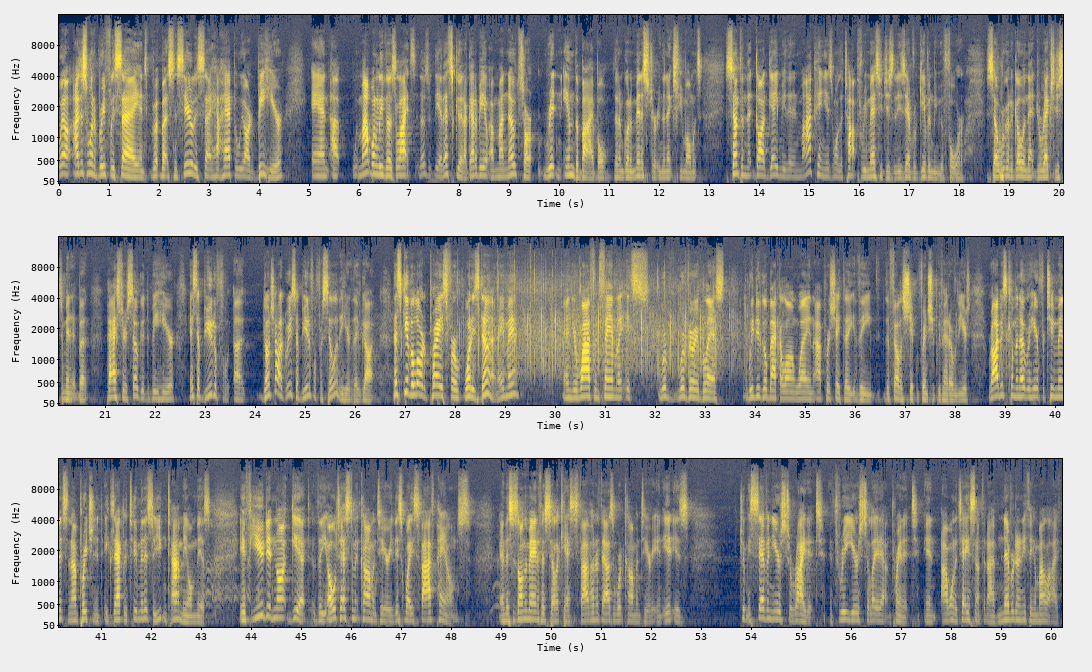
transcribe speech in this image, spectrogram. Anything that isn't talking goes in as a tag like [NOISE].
Well, I just want to briefly say, and but, sincerely say, how happy we are to be here, and uh, we might want to leave those lights. Those, yeah, that's good. I got to be. Uh, my notes are written in the Bible that I'm going to minister in the next few moments. Something that God gave me that, in my opinion, is one of the top three messages that He's ever given me before. So we're going to go in that direction just a minute. But Pastor, it's so good to be here. It's a beautiful. Uh, don't y'all agree? It's a beautiful facility here they've got. Let's give the Lord a praise for what He's done. Amen and your wife and family. It's we're we're very blessed. We do go back a long way, and I appreciate the the the fellowship and friendship we've had over the years. Robbie's coming over here for two minutes, and I'm preaching exactly two minutes, so you can time me on this. If you did not get the Old Testament commentary, this weighs five pounds, and this is on the Manna-Fest telecast. It's 500,000 word commentary, and it is took me seven years to write it and three years to lay it out and print it. And I want to tell you something. I have never done anything in my life,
